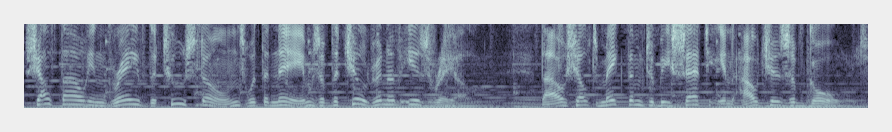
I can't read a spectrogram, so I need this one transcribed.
shalt thou engrave the two stones with the names of the children of Israel. Thou shalt make them to be set in ouches of gold.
